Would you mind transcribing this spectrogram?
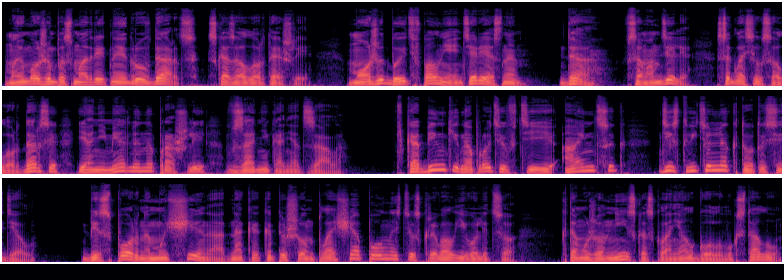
«Мы можем посмотреть на игру в дартс», — сказал лорд Эшли. «Может быть, вполне интересно». «Да, в самом деле», согласился лорд Дарси, и они медленно прошли в задний конец зала. В кабинке напротив Ти Айнцик действительно кто-то сидел. Бесспорно мужчина, однако капюшон плаща полностью скрывал его лицо. К тому же он низко склонял голову к столу.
